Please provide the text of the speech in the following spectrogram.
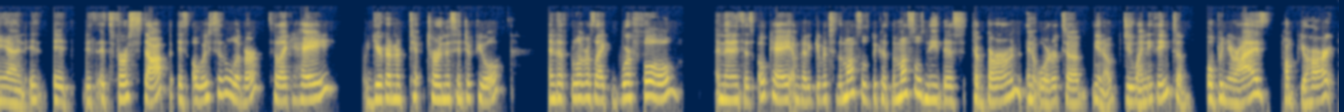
And it, it, it its first stop is always to the liver. So like, hey, you're to turn this into fuel. And the liver's like, we're full. And then it says, okay, I'm going to give it to the muscles because the muscles need this to burn in order to, you know, do anything to open your eyes, pump your heart.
